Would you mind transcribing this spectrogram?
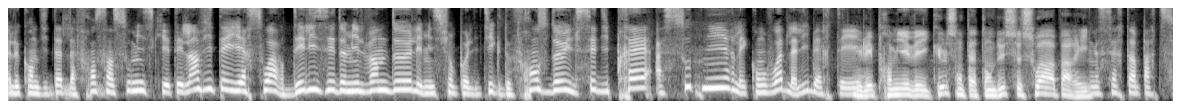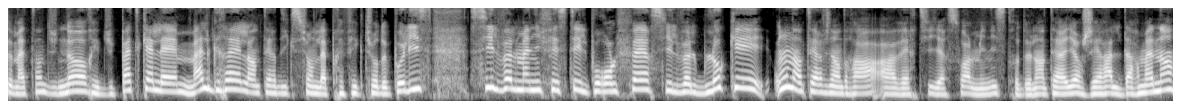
Le candidat de la France Insoumise qui était l'invité hier soir d'Élysée 2022, l'émission politique de France 2, il s'est dit prêt à soutenir les convois de la liberté. Et les premiers véhicules sont attendus ce soir à Paris. Certains ce matin du Nord et du Pas-de-Calais, malgré l'interdiction de la préfecture de police. S'ils veulent manifester, ils pourront le faire. S'ils veulent bloquer, on interviendra, a averti hier soir le ministre de l'Intérieur Gérald Darmanin.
